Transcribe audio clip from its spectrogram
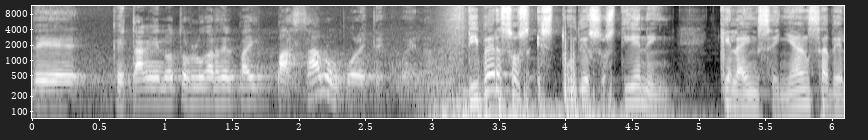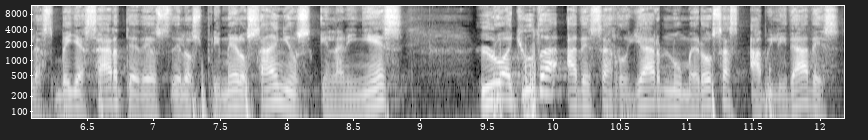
de, que están en otros lugares del país, pasaron por esta escuela. Diversos estudios sostienen que la enseñanza de las bellas artes desde los primeros años en la niñez lo ayuda a desarrollar numerosas habilidades,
